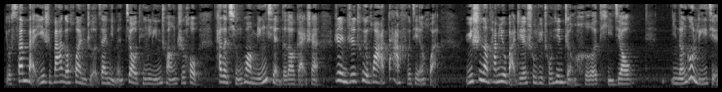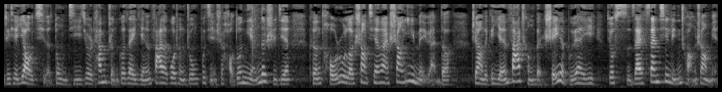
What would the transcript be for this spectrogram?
有三百一十八个患者在你们叫停临床之后，他的情况明显得到改善，认知退化大幅减缓。于是呢，他们又把这些数据重新整合提交。你能够理解这些药企的动机，就是他们整个在研发的过程中，不仅是好多年的时间，可能投入了上千万、上亿美元的这样的一个研发成本，谁也不愿意就死在三期临床上面。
